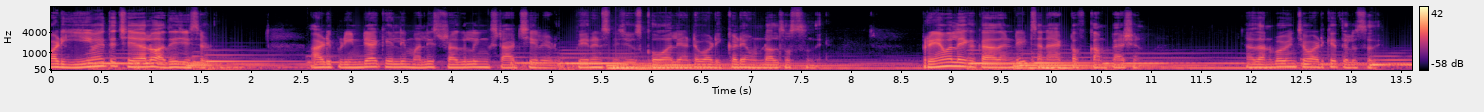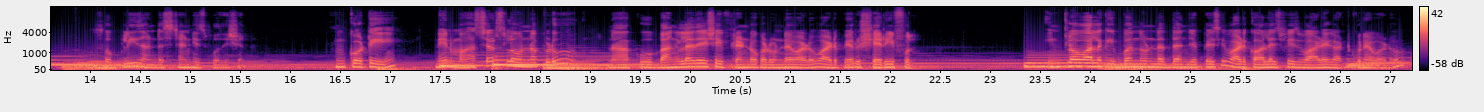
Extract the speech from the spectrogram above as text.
వాడు ఏమైతే చేయాలో అదే చేశాడు. ఆడిప్పుడు ఇండియాకి వెళ్ళి మళ్ళీ స్ట్రగులింగ్ స్టార్ట్ చేయలేడు. పేరెంట్స్ని చూసుకోవాలి అంటే వాడు ఇక్కడే ఉండాల్సి వస్తుంది. ప్రేమ లేక కాదండి it's an act of compassion. అది అనుభవించే వాడికే తెలుస్తుంది. So please understand his position. ఇంకోటి నేను మాస్టర్స్లో ఉన్నప్పుడు నాకు బంగ్లాదేశీ ఫ్రెండ్ ఒకడు ఉండేవాడు వాడి పేరు షరీఫుల్. ఇంట్లో వాళ్ళకి ఇబ్బంది ఉండద్దు అని చెప్పేసి వాడి కాలేజ్ ఫీజు వాడే కట్టుకునేవాడు.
